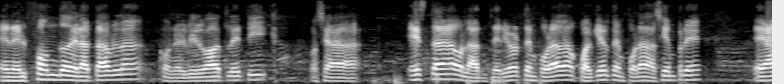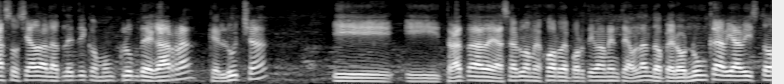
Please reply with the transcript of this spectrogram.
en el fondo de la tabla con el Bilbao Athletic. O sea, esta o la anterior temporada o cualquier temporada siempre he asociado al Athletic como un club de garra que lucha y, y trata de hacerlo mejor deportivamente hablando, pero nunca había visto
